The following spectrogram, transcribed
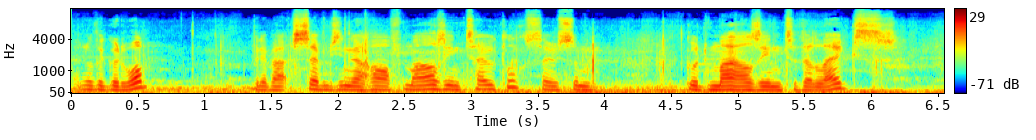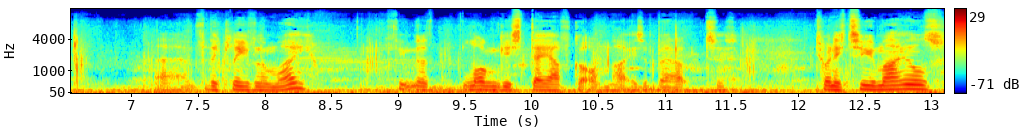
Another good one. Been about 17 and a half miles in total, so some good miles into the legs um, for the Cleveland Way. I think the longest day I've got on that is about uh, 22 miles,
